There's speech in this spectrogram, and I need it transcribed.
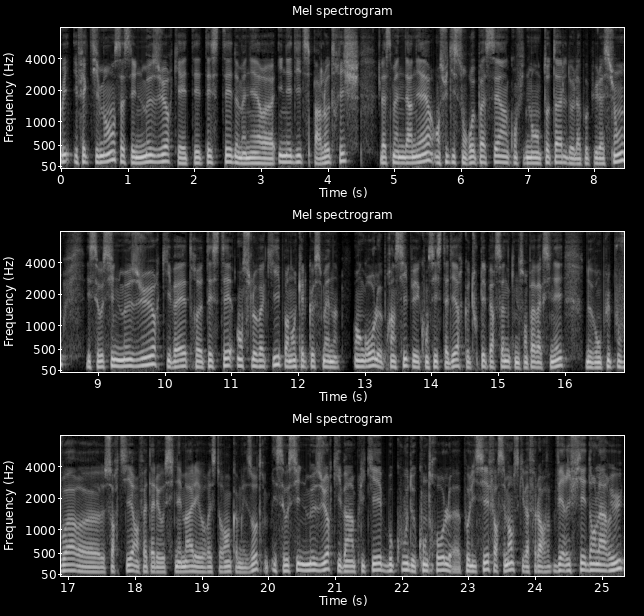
Oui, effectivement, ça c'est une mesure qui a été testée de manière euh, inédite par l'Autriche la semaine dernière. Ensuite, ils sont repassés à un confinement total de la population. Et c'est aussi une mesure qui va être testée en Slovaquie pendant quelques semaines. En gros, le principe consiste à dire que toutes les personnes qui ne sont pas vaccinées ne vont plus pouvoir euh, sortir, en fait, aller au cinéma, aller au restaurant comme les autres. Et c'est aussi une mesure qui va impliquer beaucoup de contrôles euh, policiers, forcément, parce qu'il va falloir vérifier dans la rue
